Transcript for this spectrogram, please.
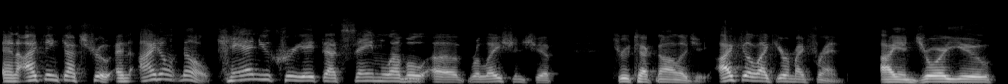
and I think that's true. And I don't know, can you create that same level of relationship through technology? I feel like you're my friend. I enjoy you.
